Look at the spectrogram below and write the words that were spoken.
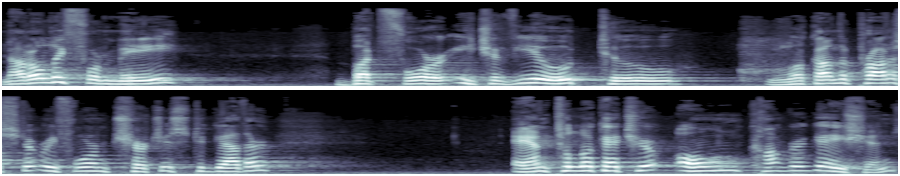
not only for me, but for each of you to look on the Protestant Reformed churches together and to look at your own congregations.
